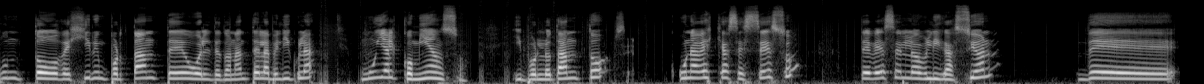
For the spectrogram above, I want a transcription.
punto de giro importante o el detonante de la película muy al comienzo. Y por lo tanto, Sí. una vez que haces eso, te ves en la obligación de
